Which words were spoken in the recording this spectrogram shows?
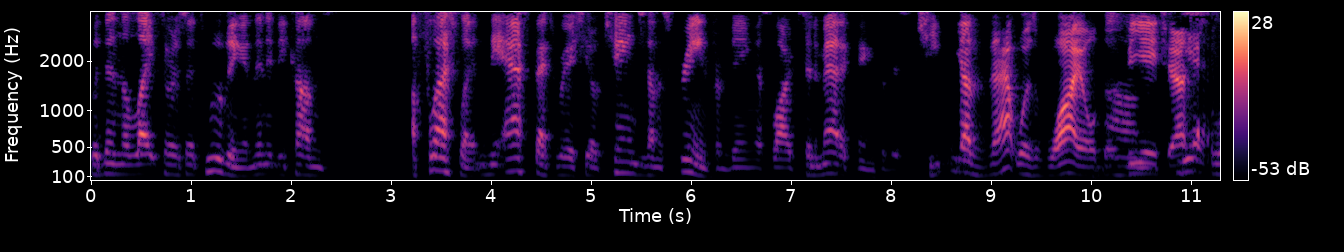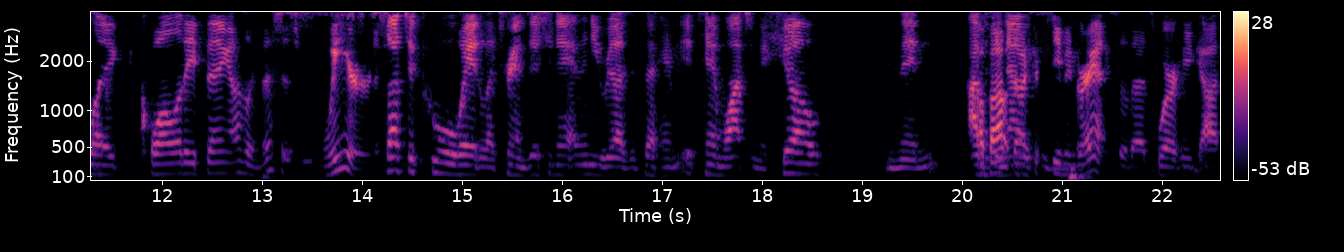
but then the light sort of starts moving, and then it becomes a flashlight, and the aspect ratio changes on the screen from being this large cinematic thing to this cheap. Yeah, that was wild. The Um, VHS yes. like quality thing. I was like, this is weird. Such a cool way to like transition it, and then you realize it's at him. It's him watching a show, and then About Dr. Steven Grant, so that's where he got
